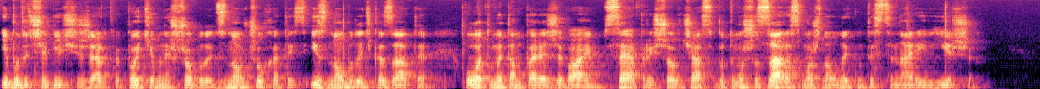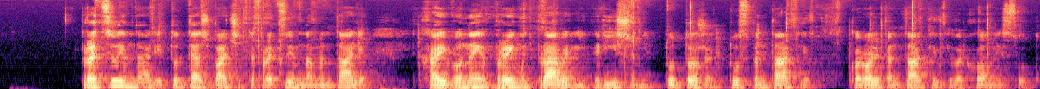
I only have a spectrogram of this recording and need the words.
і будуть ще більші жертви, потім вони що будуть? Знов чухатись і знов будуть казати: от ми там переживаємо. Все, прийшов час, бо тому що зараз можна уникнути сценаріїв гірших. Працюємо далі. Тут теж, бачите, працюємо на менталі. Хай вони приймуть правильні рішення. Тут теж туз пентаклів, король пентаклів і Верховний суд.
